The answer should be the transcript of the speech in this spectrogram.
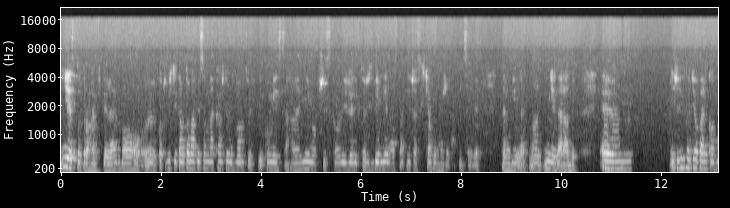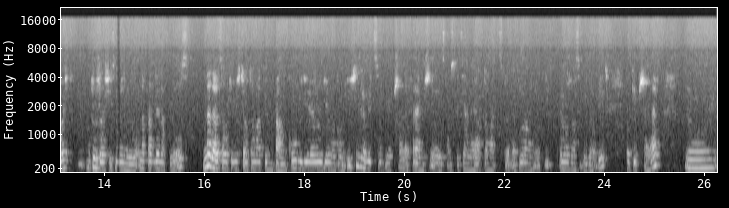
jest to trochę w tyle, bo oczywiście te automaty są na każdym dworcu i w kilku miejscach, ale mimo wszystko, jeżeli ktoś zbiegnie na ostatni czas, chciałby może kupić sobie ten bilet, no nie da rady. Mhm. Jeżeli chodzi o bankowość, dużo się zmieniło, naprawdę na plus. Nadal są oczywiście automaty w banku, gdzie ludzie mogą iść i zrobić sobie przelew ręcznie. Jest tam specjalny automat z klawiaturą i można sobie zrobić taki przelew. Mm,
